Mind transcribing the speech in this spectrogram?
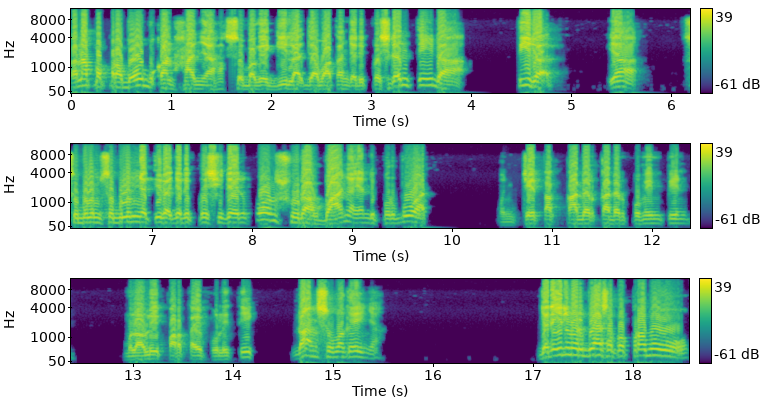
Karena Pak Prabowo bukan hanya sebagai gila jabatan jadi presiden, tidak. Tidak. Ya, sebelum-sebelumnya tidak jadi presiden pun sudah banyak yang diperbuat mencetak kader-kader pemimpin melalui partai politik dan sebagainya. Jadi ini luar biasa Pak Prabowo.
